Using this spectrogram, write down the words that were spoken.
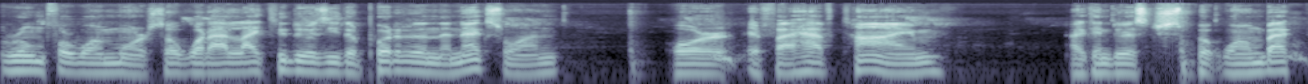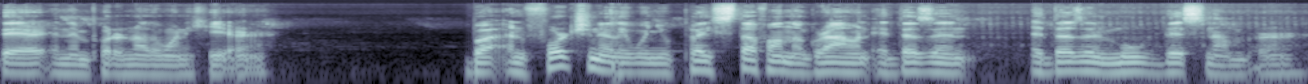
room for one more. So what I like to do is either put it in the next one, or if I have time, I can do is just put one back there and then put another one here. But unfortunately, when you place stuff on the ground, it doesn't it doesn't move this number.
